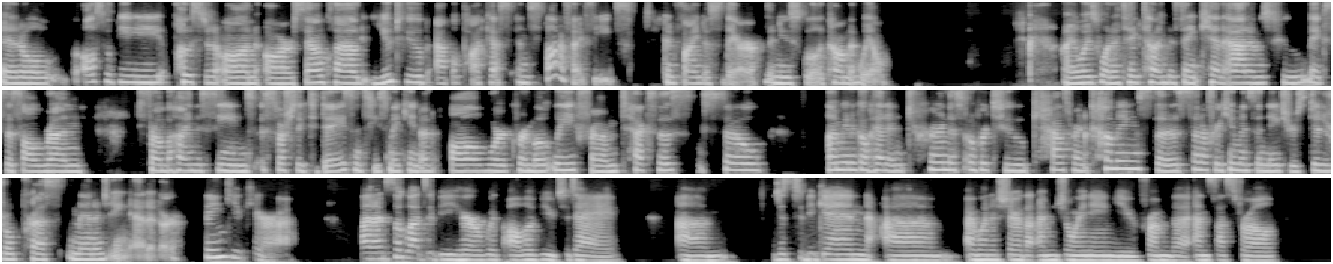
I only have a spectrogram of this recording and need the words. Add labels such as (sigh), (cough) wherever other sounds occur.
It'll also be posted on our SoundCloud, YouTube, Apple Podcasts, and Spotify feeds. You can find us there, the New School at Commonweal. I always want to take time to thank Ken Adams, who makes this all run from behind the scenes, especially today, since he's making it all work remotely from Texas. So I'm going to go ahead and turn this over to Catherine Cummings, the Center for Humans and Nature's digital press managing editor. Thank you, Kara. And I'm so glad to be here with all of you today. Um, just to begin, um, I want to share that I'm joining you from the ancestral,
